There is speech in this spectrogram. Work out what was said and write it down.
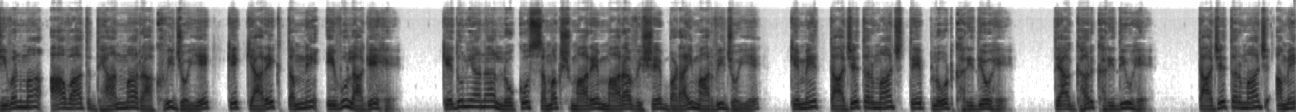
જીવનમાં આ વાત ધ્યાનમાં રાખવી જોઈએ કે ક્યારેક તમને એવું લાગે હે, કે દુનિયાના લોકો સમક્ષ મારે મારા વિશે બડાઈ મારવી જોઈએ, કે મેં તાજેતરમાં જ તે પ્લોટ ખરીદ્યો હે, ત્યાં ઘર ખરીદ્યું હે. તાજેતરમાં જ અમે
